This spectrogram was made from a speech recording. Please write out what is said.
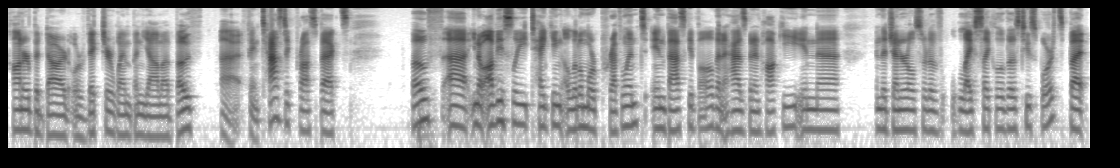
Connor Bedard or Victor Wembanyama, both uh, fantastic prospects. Both, uh, you know, obviously tanking a little more prevalent in basketball than it has been in hockey in uh, in the general sort of life cycle of those two sports. But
